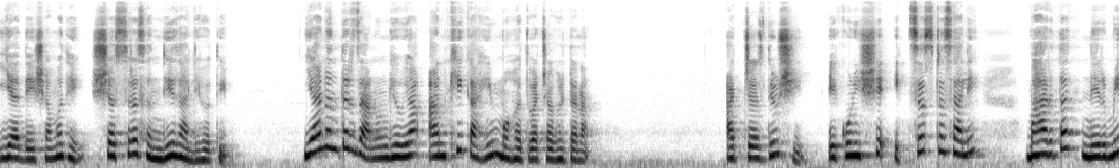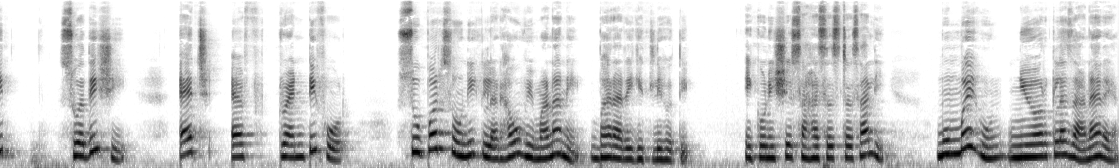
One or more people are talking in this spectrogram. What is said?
या देशामध्ये शस्त्रसंधी झाली होती. यानंतर जाणून घेऊया आणखी काही महत्त्वाच्या घटना. आजच्याच दिवशी एकोणीसशे एकसष्ट साली भारतात निर्मित स्वदेशी H F twenty four supersonic लढाऊ विमानाने भरारी घेतली होती. एकोणीसशे सहासष्ट साली मुंबईहून न्यूयॉर्कला जाणाऱ्या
